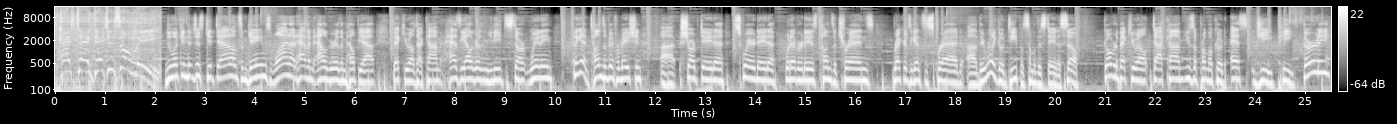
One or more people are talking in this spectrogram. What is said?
Hashtag Legends only. you're looking to just get down on some games, why not have an algorithm help you out? BetQL.com has the algorithm you need to start winning. And again, tons of information, uh, sharp data, square data, whatever it is, tons of trends, records against the spread. Uh, they really go deep with some of this data. So go over to BetQL.com, use the promo code SGP30.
